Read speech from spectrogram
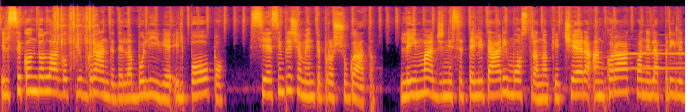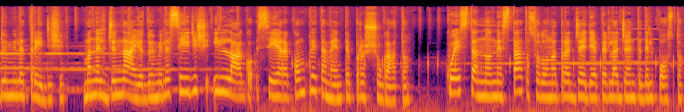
Il secondo lago più grande della Bolivia, il Poopo, si è semplicemente prosciugato. Le immagini satellitari mostrano che c'era ancora acqua nell'aprile 2013, ma nel gennaio 2016 il lago si era completamente prosciugato. Questa non è stata solo una tragedia per la gente del posto,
